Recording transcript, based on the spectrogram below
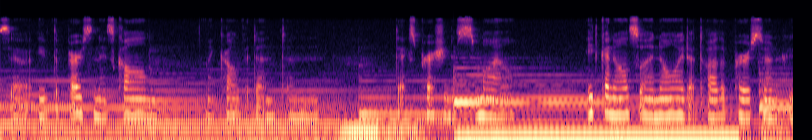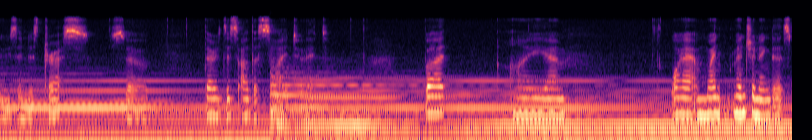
so if the person is calm and confident and the expression is smile, it can also annoy that other person who's in distress. So there's this other side to it. But I um, why I'm mentioning this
